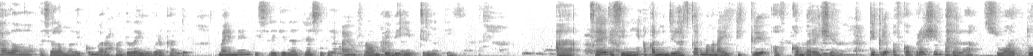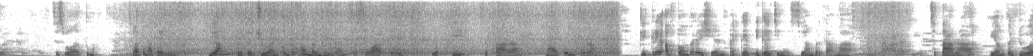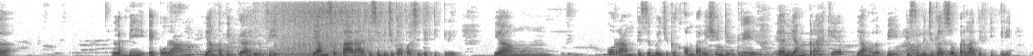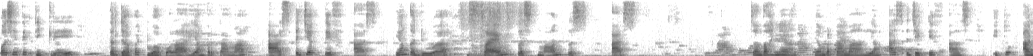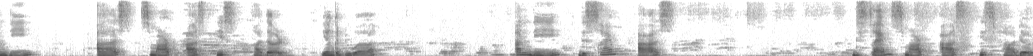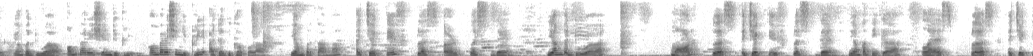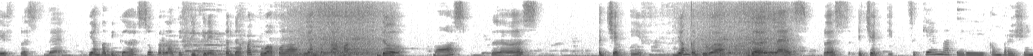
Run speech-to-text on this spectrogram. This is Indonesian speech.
Halo, Assalamualaikum warahmatullahi wabarakatuh. My name is Regina Triasuti. I'm from PBI 3A. Uh, saya di sini akan menjelaskan mengenai degree of comparison. Degree of comparison adalah suatu sesuatu suatu materi yang bertujuan untuk membandingkan sesuatu lebih, setara, maupun kurang. Degree of comparison ada tiga jenis. Yang pertama, setara, yang kedua lebih eh kurang, yang ketiga lebih. Yang setara disebut juga positive degree. Yang kurang disebut juga comparison degree dan yang terakhir yang lebih disebut juga superlative degree. Positive degree terdapat dua pola. Yang pertama as, adjective as. Yang kedua the same plus noun plus as. Contohnya, yang pertama, yang as adjective as itu Andi as smart as his father. Yang kedua, Andi the same as the same smart as his father. Yang kedua, comparison degree. Comparison degree ada tiga pola. Yang pertama, adjective plus er plus than. Yang kedua, more plus adjective plus than. Yang ketiga, less plus adjective plus than. Yang ketiga, superlative degree. Terdapat dua pola. Yang pertama, the most plus adjective. Yang kedua, the less plus adjective. Sekian materi comparison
